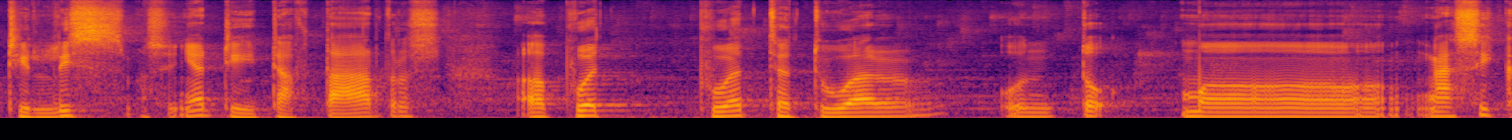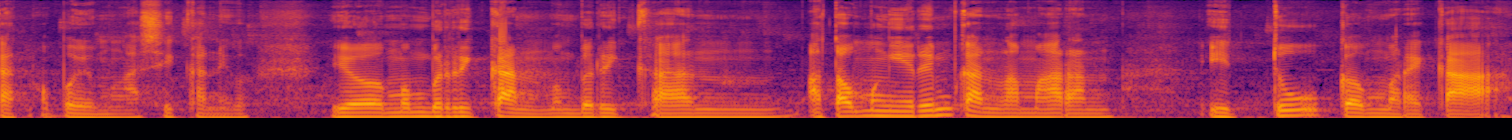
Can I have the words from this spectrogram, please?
di list maksudnya di daftar terus uh, buat buat jadwal untuk mengasihkan apa ya mengasihkan itu? Ya memberikan memberikan atau mengirimkan lamaran itu ke mereka.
